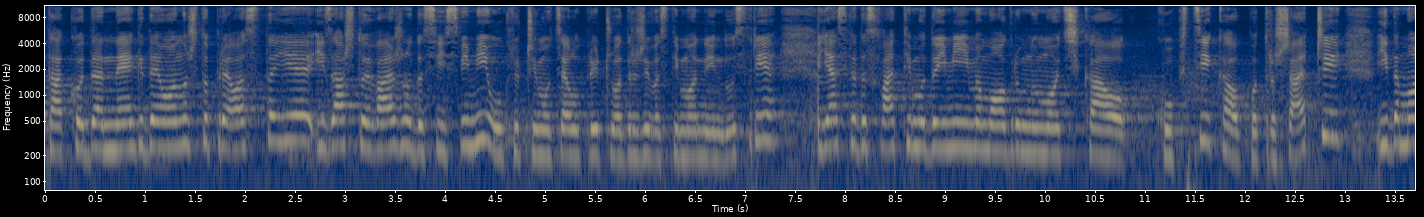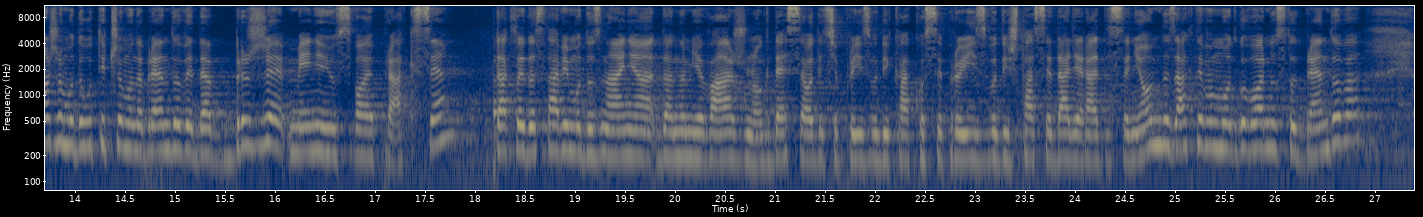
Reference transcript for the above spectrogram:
Tako da negde ono što preostaje i zašto je važno da se i svi mi uključimo u celu priču održivosti modne industrije, jeste da shvatimo da i mi imamo ogromnu moć kao kupci, kao potrošači i da možemo da utičemo na brendove da brže menjaju svoje prakse Dakle, da stavimo do znanja da nam je važno gde se odeća proizvodi, kako se proizvodi, šta se dalje radi sa njom, da zahtevamo odgovornost od brendova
